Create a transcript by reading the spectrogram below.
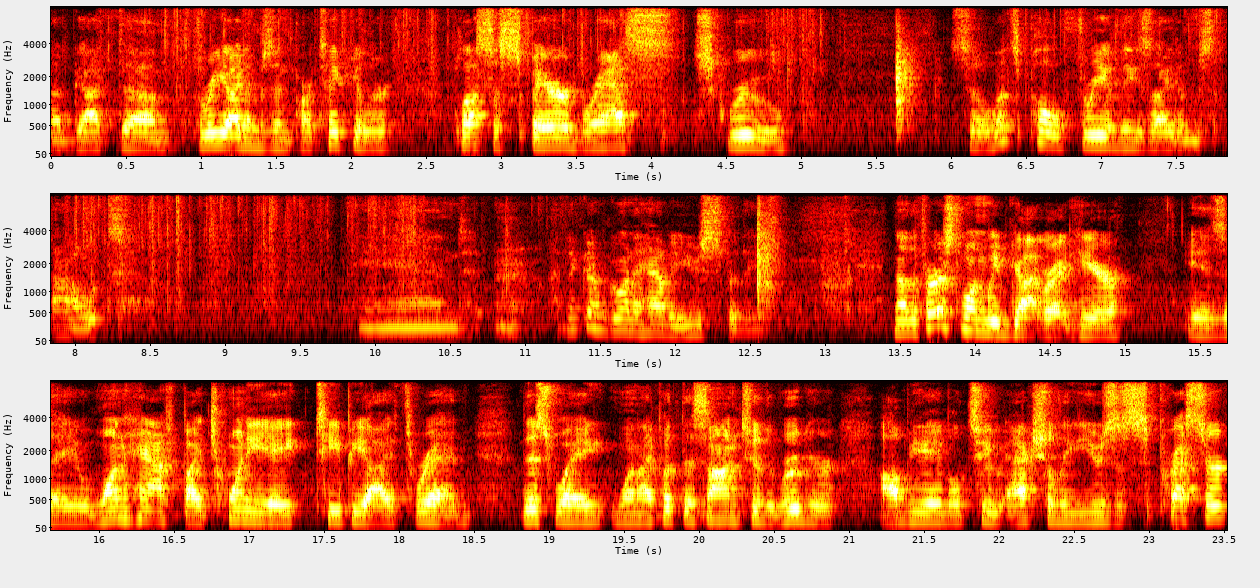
I've got um, three items in particular, plus a spare brass screw. So let's pull three of these items out. And I think I'm going to have a use for these. Now the first one we've got right here is a 1 half by 28 TPI thread. This way, when I put this onto the Ruger, I'll be able to actually use a suppressor.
